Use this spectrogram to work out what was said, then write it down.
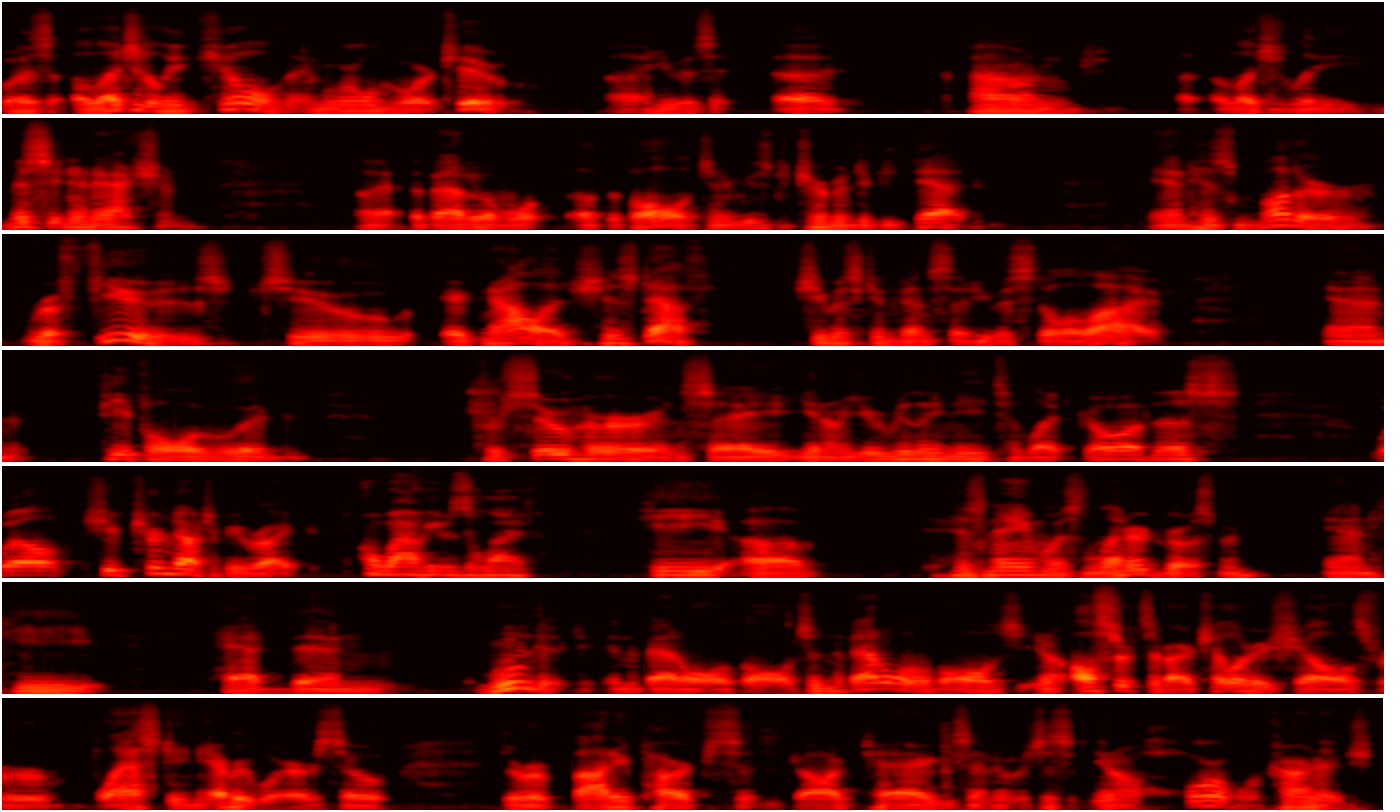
was allegedly killed in World War II. Uh, he was uh, found uh, allegedly missing in action uh, at the Battle of the Bulge, and he was determined to be dead. And his mother refused to acknowledge his death. She was convinced that he was still alive. And people would pursue her and say, you know, you really need to let go of this. Well, she turned out to be right. Oh wow, he was alive. He, uh, his name was Leonard Grossman, and he had been wounded in the Battle of the Bulge. In the Battle of the Bulge, you know, all sorts of artillery shells were blasting everywhere. So there were body parts and dog tags, and it was just, you know, horrible carnage.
